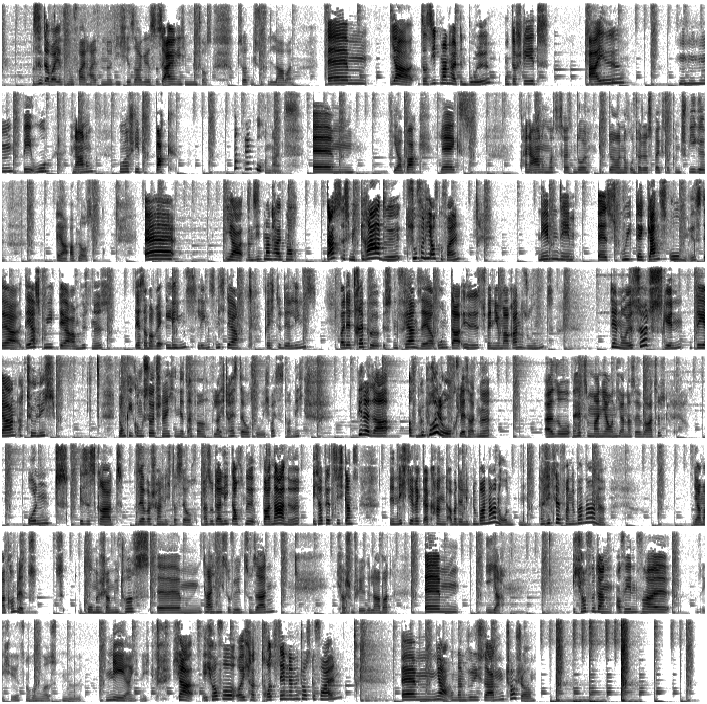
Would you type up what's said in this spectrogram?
Sind aber jetzt nur Feinheiten, ne, die ich hier sage. Es ist ja eigentlich ein Mythos. Ich sollte nicht so viel labern. Ähm, ja, da sieht man halt den Bull. Und da steht Eil. BU. Keine Ahnung. Und da steht Back. Back den Kuchen, nein. Ähm, ja, Back. Legs. Keine Ahnung, was das heißen soll. Liegt da noch unter der Spikestock ein Spiegel. Ja, Applaus. Äh, ja, dann sieht man halt noch. Das ist mir gerade zufällig aufgefallen. Neben dem äh, Squeak, der ganz oben ist, der, der Squeak, der am höchsten ist, der ist aber links, links, nicht der rechte, der links. Bei der Treppe ist ein Fernseher und da ist, wenn ihr mal ranzoomt, der neue Search Skin, der natürlich Donkey Kong Search nenne ich ihn jetzt einfach, vielleicht heißt er auch so, ich weiß es gerade nicht, wieder da auf dem Gebäude hochklettert, ne? Also hätte man ja auch nicht anders erwartet. Und ist es gerade sehr wahrscheinlich, dass er auch, also da liegt auch eine Banane. Ich habe jetzt nicht ganz, äh, nicht direkt erkannt, aber da liegt eine Banane unten. Da liegt einfach eine Banane ja, mal komplett komischer Mythos. Ähm, kann ich nicht so viel zu sagen. Ich habe schon viel gelabert. Ähm, ja. Ich hoffe dann auf jeden Fall. Sehe ich hier jetzt noch irgendwas? Nö. Nee, eigentlich nicht. Ja, ich hoffe, euch hat trotzdem der Mythos gefallen. Ähm, ja, und dann würde ich sagen, ciao, ciao.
